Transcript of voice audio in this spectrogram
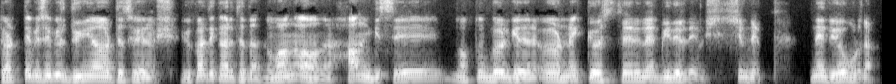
4'te bize bir dünya haritası verilmiş. Yukarıdaki haritada numaralı alanlar hangisi nokta bölgelere örnek gösterilebilir demiş. Şimdi ne diyor burada?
